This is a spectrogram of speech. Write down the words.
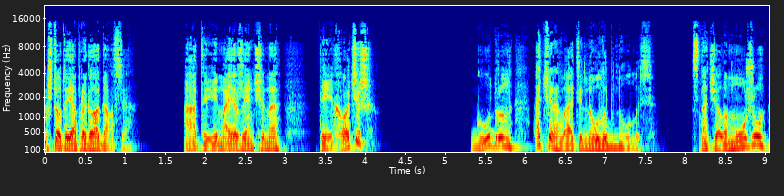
Что-то я проголодался. А ты, моя женщина, ты хочешь?» Гудрун очаровательно улыбнулась. Сначала мужу,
